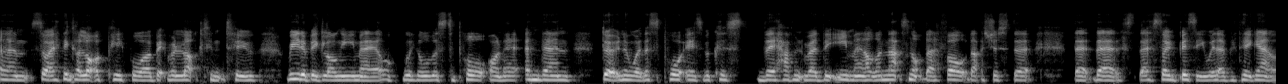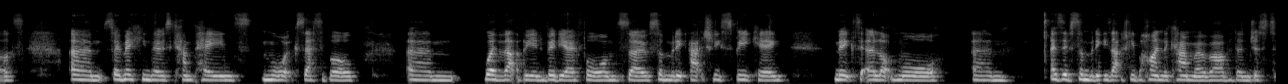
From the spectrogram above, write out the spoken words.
Um, so I think a lot of people are a bit reluctant to read a big long email with all the support on it and then don't know where the support is because they haven't read the email and that's not their fault. That's just that they're, they're, they're so busy with everything else. Um, so making those campaigns more accessible, um, whether that be in video form, so somebody actually speaking makes it a lot more um, as if somebody's actually behind the camera rather than just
